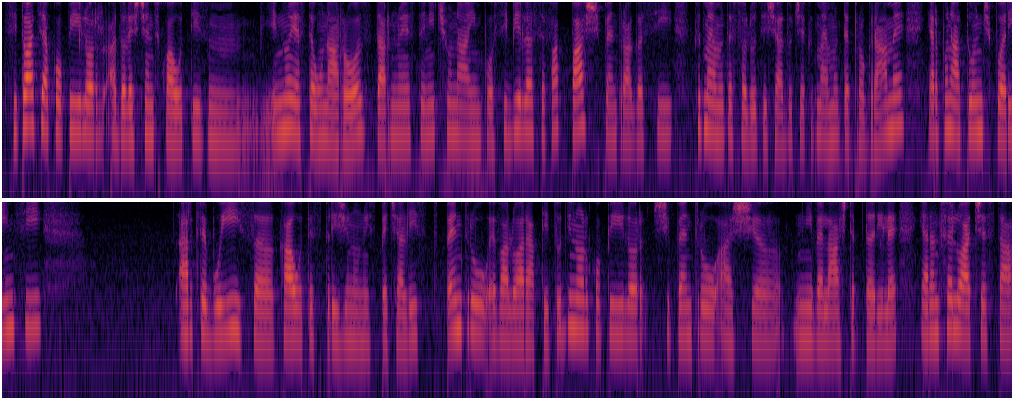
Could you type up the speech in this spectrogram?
situația copiilor adolescenți cu autism nu este una roz, dar nu este niciuna imposibilă. Se fac pași pentru a găsi cât mai multe soluții și a aduce cât mai multe programe, iar până atunci părinții uh, ar trebui să caute sprijinul unui specialist pentru evaluarea aptitudinilor copiilor și pentru a-și uh, nivela așteptările, iar în felul acesta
